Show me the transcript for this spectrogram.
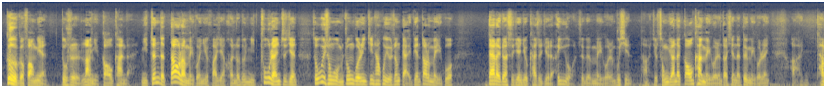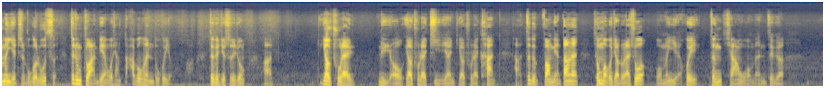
各个方面都是让你高看的。你真的到了美国，你就发现很多东西，你突然之间说，为什么我们中国人经常会有这种改变？到了美国，待了一段时间，就开始觉得，哎呦，这个美国人不行啊！就从原来高看美国人，到现在对美国人，啊，他们也只不过如此。这种转变，我想大部分人都会有啊。这个就是一种啊，要出来旅游，要出来体验，要出来看啊。这个方面，当然从某个角度来说，我们也会。增强我们这个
